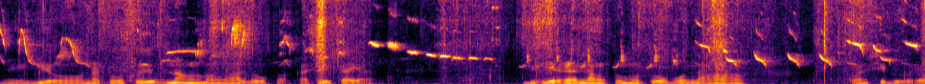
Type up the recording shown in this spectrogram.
medyo natutuyo ng mga lupa kasi kaya bihira nang tumutubo na kwan siguro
